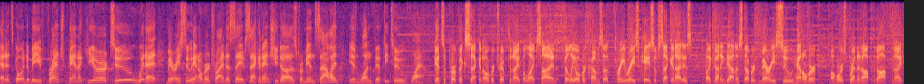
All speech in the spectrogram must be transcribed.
and it's going to be French Panicure to win it. Mary Sue Hanover trying to save second, and she does from in solid in 152 flat. Gets a perfect second over trip tonight. The life sign filly overcomes a three-race case of second-itis by gunning down a stubborn Mary Sue Hanover. A horse Brennan opted off tonight.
